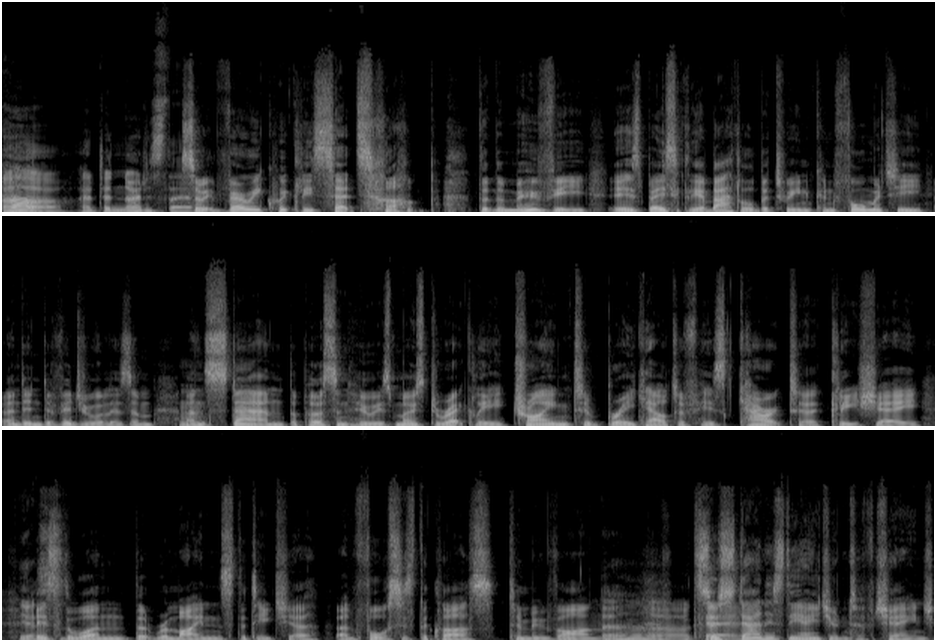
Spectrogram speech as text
Oh, I didn't notice that. So it very quickly sets up that the movie is basically a battle between conformity and individualism. Hmm. And Stan, the person who is most directly trying to break out of his character cliche, Yes. is the one that reminds the teacher and forces the class to move on. oh, okay. So Stan is the agent of change,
